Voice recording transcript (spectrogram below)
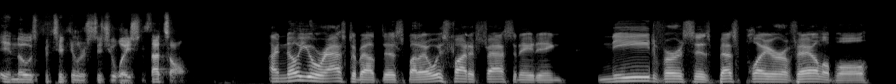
in those particular situations. That's all. I know you were asked about this, but I always find it fascinating need versus best player available.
